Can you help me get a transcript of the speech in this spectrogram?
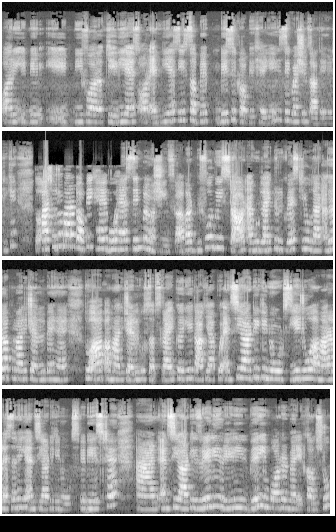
और it be, it be for KBS और NBS ये सब में basic topic है ये इससे questions आते हैं ठीक है तो आज का जो हमारा topic है वो है simple machines का but before we start I would like to request you that अगर आप हमारे चैनल पे हैं तो आप हमारे चैनल को सब्सक्राइब करिए ताकि आपको एन e के नोट्स ये जो हमारा लेसन है ये एन e के नोट्स पे बेस्ड है and N is really really very important when it comes to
